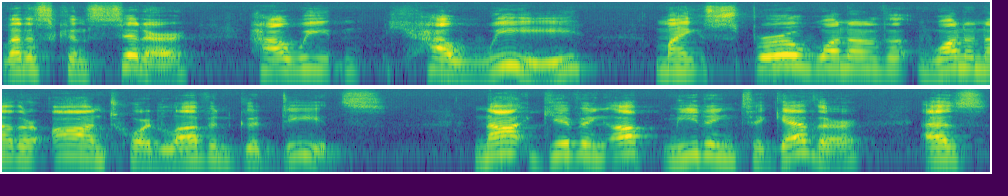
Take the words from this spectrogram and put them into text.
let us consider how we, how we might spur one another, one another on toward love and good deeds, not giving up meeting together as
